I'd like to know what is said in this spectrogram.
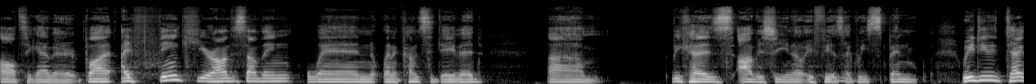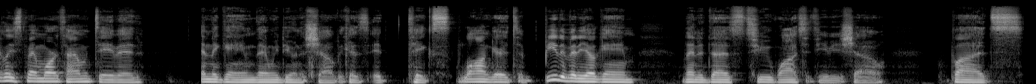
altogether. But I think you're onto something when when it comes to David, um, because obviously you know it feels like we spend we do technically spend more time with David in the game than we do in the show because it takes longer to beat a video game than it does to watch a TV show. But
